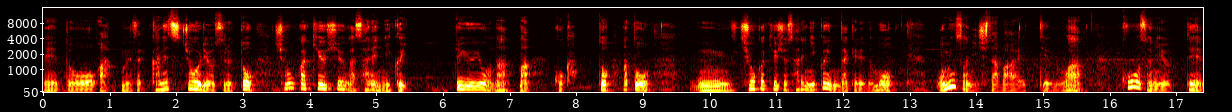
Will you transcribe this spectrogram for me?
えっ、ー、とあごめんなさい。加熱調理をすると消化吸収がされにくい。というような、まあ、効果。とあとうん消化吸収されにくいんだけれどもお味噌にした場合っていうのは酵素によって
